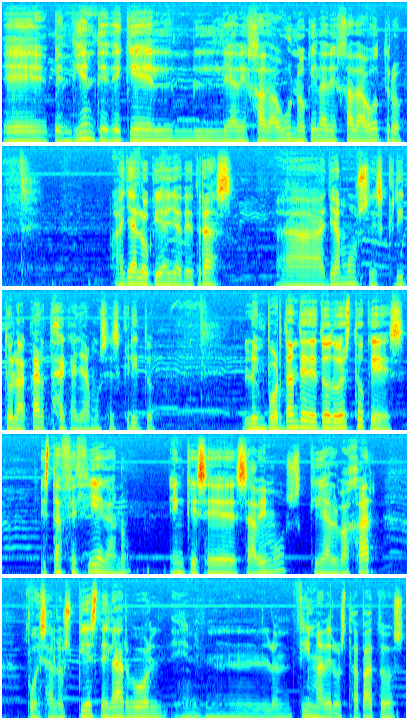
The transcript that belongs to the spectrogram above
eh, pendiente de que él le ha dejado a uno, que él ha dejado a otro, haya lo que haya detrás, hayamos escrito la carta que hayamos escrito. Lo importante de todo esto que es esta fe ciega, ¿no? En que se, sabemos que al bajar pues a los pies del árbol, en lo encima de los zapatos,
